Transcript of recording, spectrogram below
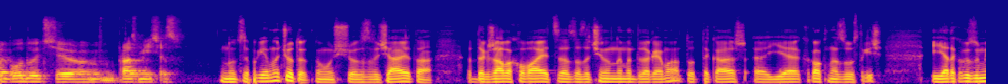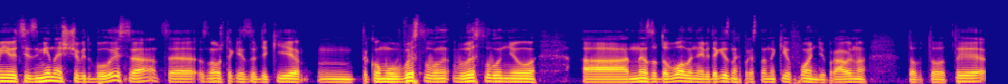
будуть е, раз в місяць. Ну, це приємно чути, тому що зазвичай та держава ховається за зачиненими дверима. Тут ти кажеш, е, є крок назустріч. І я так розумію, ці зміни, що відбулися, це знову ж таки завдяки м, такому висловленню, висловленню а, незадоволення від різних представників фондів. Правильно? Тобто, ти.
